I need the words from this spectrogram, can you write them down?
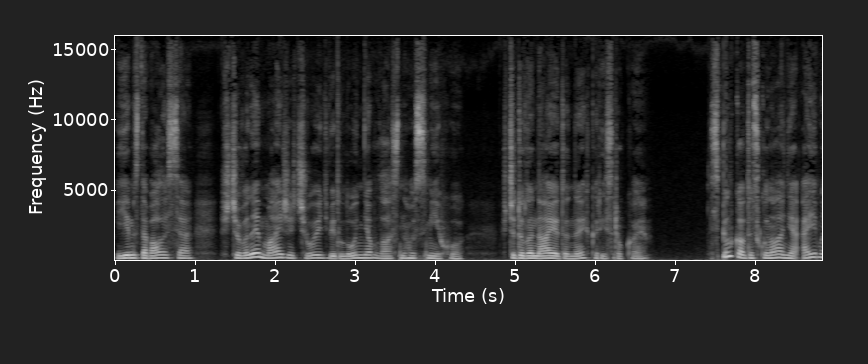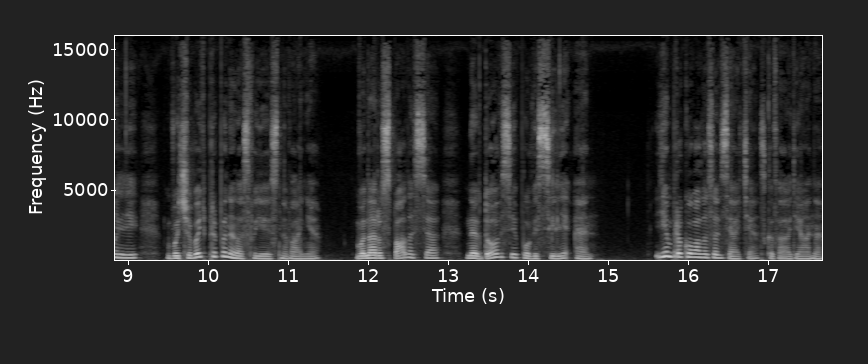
Їм здавалося, що вони майже чують відлуння власного сміху, що долинає до них крізь роки. Спілка вдосконалення Ейвелі, вочевидь, припинила своє існування. Вона розпалася невдовзі по весіллі Ен. Їм бракувало завзяття, сказала Діана.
